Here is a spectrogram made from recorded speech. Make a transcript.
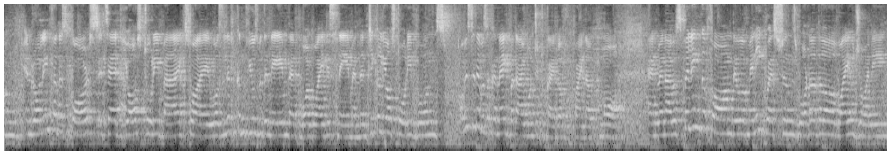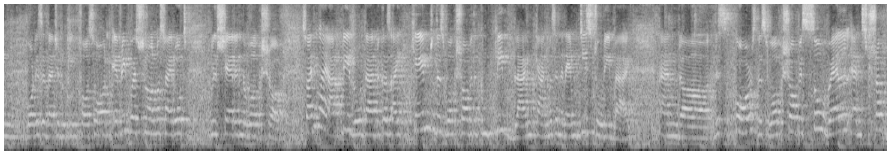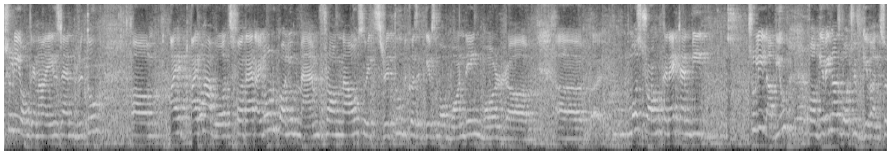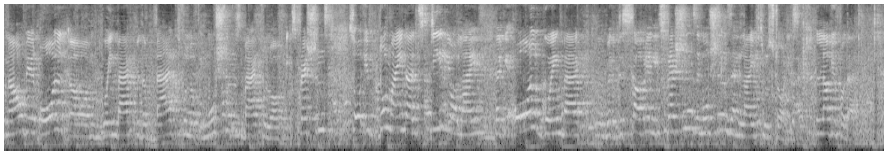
um, enrolling for this course, it said your story bag. So I was a little confused with the name. That why, why this name? And then tickle your story bones. Obviously there was a connect, but I wanted to kind of find out more. And when I was filling the form, there were many questions. What are the? Why are you joining? What is it that you're looking for? So on every question, almost I wrote, "We'll share in the workshop." So I think I aptly wrote that because I came to this workshop with a complete blank canvas and an empty story bag. And uh, this course, this workshop is so well and structurally organized. And Ritu, um, I, I don't have words for that. I don't want to call you ma'am from now, so it's Ritu because it gives more bonding, more uh, uh, connect, and we truly love you for giving us what you've given. So now we're all um, going back with a bag full of emotions, bag full of expressions. So if don't mind, I'll steal your life that we're all going back with discovering expressions, emotions, and life through stories. Love you for that.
